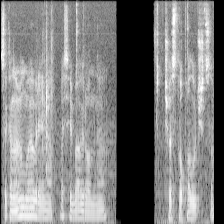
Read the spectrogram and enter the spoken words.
Сэкономил мое время. Спасибо огромное. С того получится?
